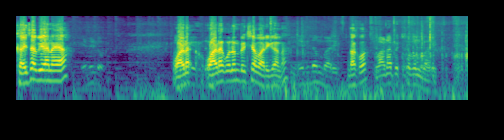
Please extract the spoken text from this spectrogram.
खायचा या? वाडा वाडा कोलमपेक्षा बारीक आहे ना? ना. एकदम बारीक दाखवा. वाडापेक्षा पण बारीक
